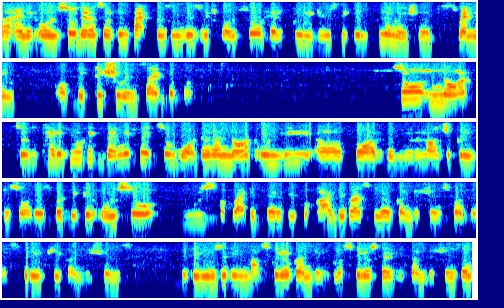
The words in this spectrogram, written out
Uh, and it also, there are certain factors in this which also help to reduce the inflammation or the swelling of the tissue inside the body. So, not so the therapeutic benefits of water are not only uh, for the neurological disorders, but we can also use aquatic therapy for cardiovascular conditions, for respiratory conditions. We can use it in muscular condi- musculoskeletal conditions and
